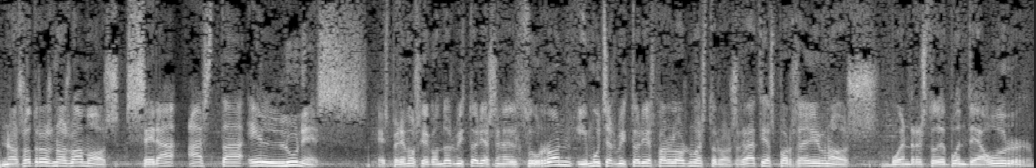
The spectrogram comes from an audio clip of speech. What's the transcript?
Nosotros nos vamos. Será hasta el lunes. Esperemos que con dos victorias en el zurrón y muchas victorias para los nuestros. Gracias por seguirnos. Buen resto de puente. Agur.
